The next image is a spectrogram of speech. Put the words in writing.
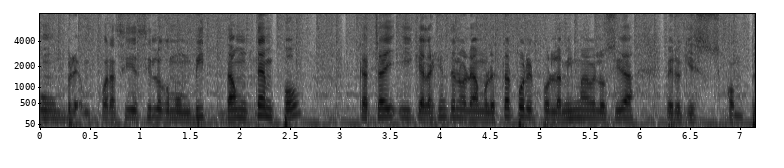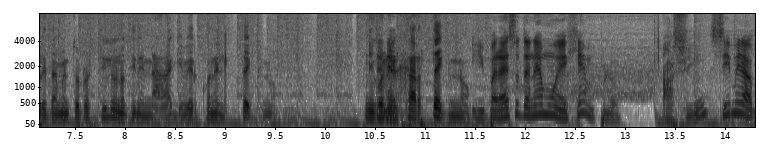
un por así decirlo, como un beat down tempo, ¿cachai? Y que a la gente no le va a molestar por, el- por la misma velocidad, pero que es completamente otro estilo y no tiene nada que ver con el techno. Ni con el hard techno. Y para eso tenemos ejemplos. ¿Ah, sí? Sí, mira,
